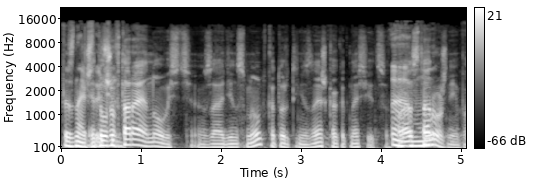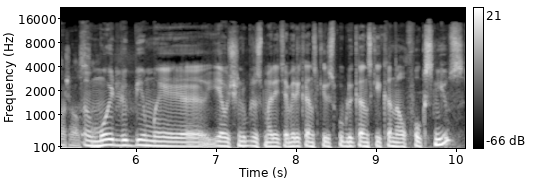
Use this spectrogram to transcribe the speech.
ты знаешь... Это уже очень... вторая новость за 11 минут, к которой ты не знаешь, как относиться. Э, Осторожнее, пожалуйста. Мой любимый, э, я очень люблю смотреть американский республиканский канал Fox News,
